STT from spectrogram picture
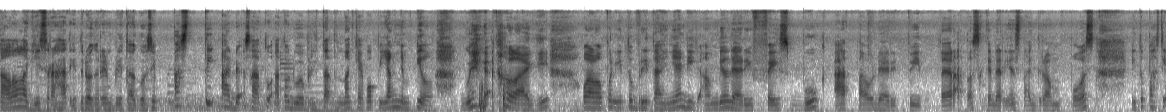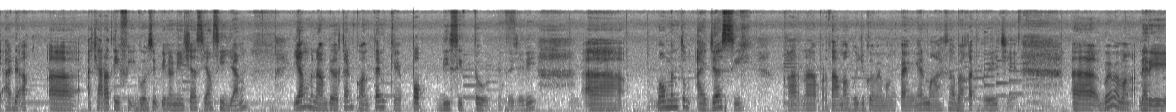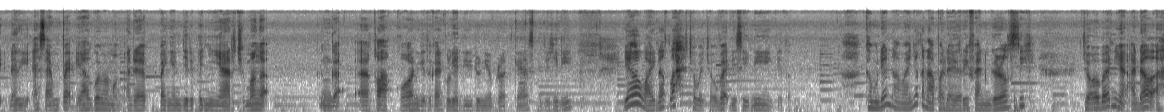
kalau lagi istirahat itu dengerin berita gosip pasti ada satu atau dua berita tentang K-pop yang nyempil. Gue nggak tahu lagi walaupun itu beritanya diambil dari Facebook atau dari Twitter atau sekedar Instagram post itu pasti ada uh, acara TV gosip Indonesia siang-siang yang menampilkan konten K-pop di situ gitu. Jadi uh, momentum aja sih. Karena pertama gue juga memang pengen mengasah bakat gue cie uh, gue memang dari dari SMP ya gue memang ada pengen jadi penyiar cuma nggak nggak uh, kelakon gitu kan kuliah di dunia broadcast gitu. Jadi ya why not lah coba-coba di sini gitu. Kemudian namanya kenapa Diary Fan Girl sih Jawabannya adalah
